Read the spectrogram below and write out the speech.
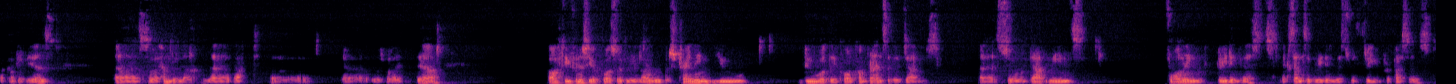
a couple of years. So, alhamdulillah, that was what I did there. After you finish your coursework in your language training, you do what they call comprehensive exams. so that means forming reading lists, extensive reading lists with three professors,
